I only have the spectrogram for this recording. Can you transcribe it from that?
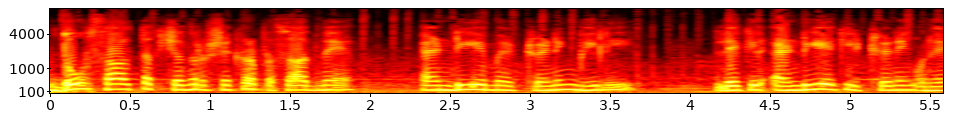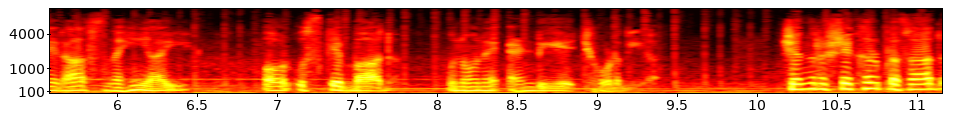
दो साल तक चंद्रशेखर प्रसाद ने एनडीए में ट्रेनिंग भी ली, लेकिन एनडीए की ट्रेनिंग उन्हें रास नहीं आई और उसके बाद उन्होंने एनडीए छोड़ दिया। चंद्रशेखर प्रसाद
